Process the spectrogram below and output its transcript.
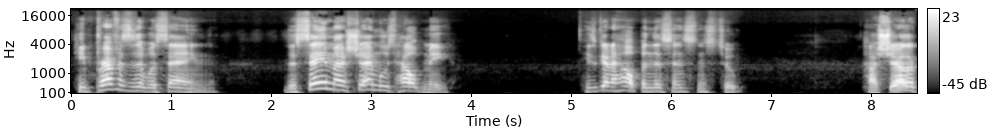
He prefaces it with saying, the same Hashem who's helped me, he's going to help in this instance too. Hashem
